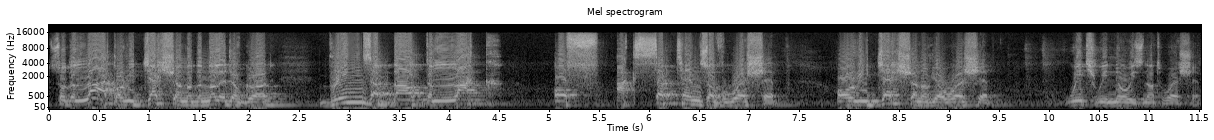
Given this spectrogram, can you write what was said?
so the lack or rejection of the knowledge of God brings about the lack of acceptance of worship or rejection of your worship which we know is not worship.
